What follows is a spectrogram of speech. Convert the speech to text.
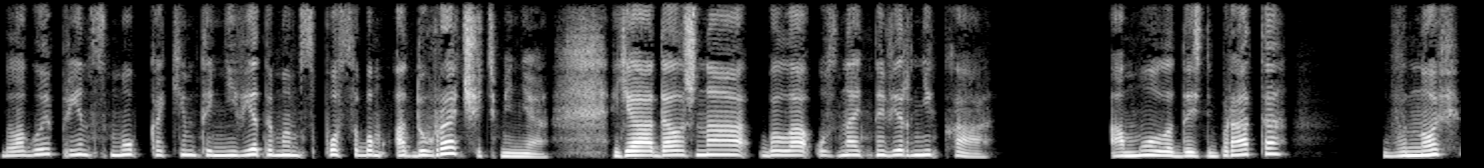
Благой принц мог каким-то неведомым способом одурачить меня. Я должна была узнать наверняка. А молодость брата вновь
